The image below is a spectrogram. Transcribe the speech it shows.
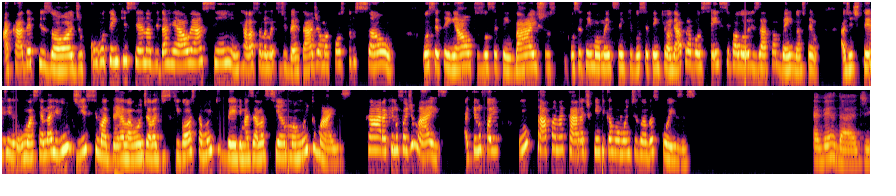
a cada episódio, como tem que ser na vida real, é assim. Relacionamento de verdade é uma construção, você tem altos, você tem baixos, você tem momentos em que você tem que olhar para você e se valorizar também. Nós temos, a gente teve uma cena lindíssima dela, onde ela diz que gosta muito dele, mas ela se ama muito mais. Cara, aquilo foi demais. Aquilo foi um tapa na cara de quem fica romantizando as coisas. É verdade.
